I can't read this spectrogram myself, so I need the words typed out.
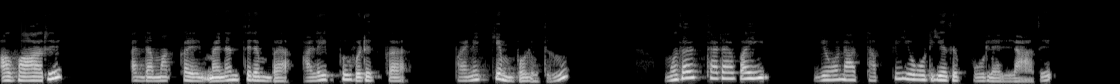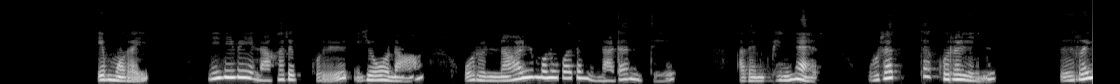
அவ்வாறு அந்த மக்கள் மனம் திரும்ப அழைப்பு விடுக்க பணிக்கும் பொழுது முதல் தடவை யோனா தப்பியோடியது போலல்லாது இம்முறை நினைவே நகருக்குள் யோனா ஒரு நாள் முழுவதும் நடந்து அதன் பின்னர் உரத்த குரலில் இறை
